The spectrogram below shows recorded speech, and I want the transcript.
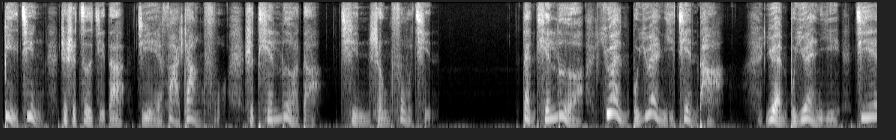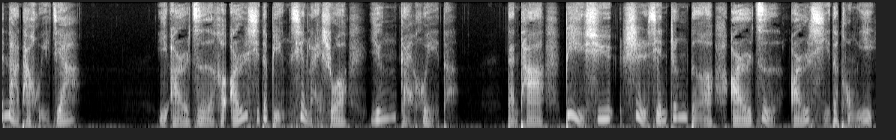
毕竟这是自己的结发丈夫，是天乐的亲生父亲。但天乐愿不愿意见他，愿不愿意接纳他回家？以儿子和儿媳的秉性来说，应该会的。但他必须事先征得儿子儿媳的同意。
